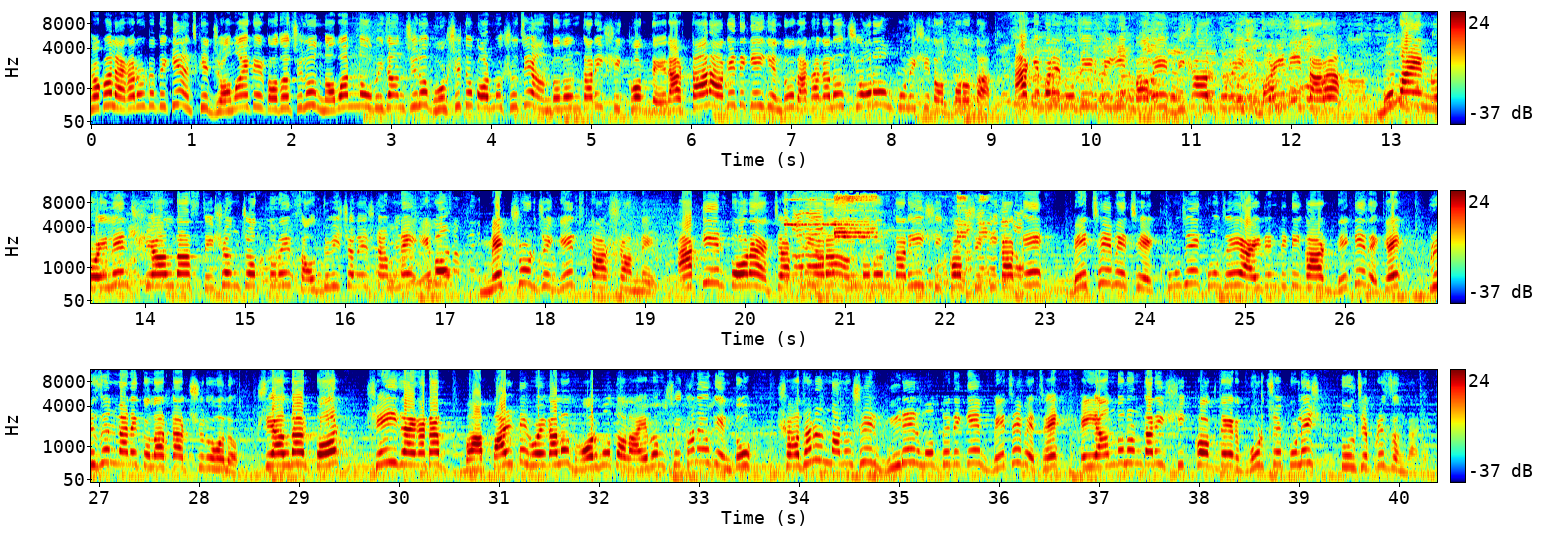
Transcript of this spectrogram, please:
সকাল এগারোটা থেকে আজকে জমায়েতের কথা ছিল, নবান্ন অভিযান ছিল, ঘোষিত কর্মসূচি আন্দোলনকারী শিক্ষকদের। আর তার আগে থেকেই কিন্তু দেখা গেল চরম পুলিশি তৎপরতা। একেবারে নজিরবিহীন ভাবে বিশাল পুলিশ বাহিনী, তারা মোতায়েন রইলেন শিয়ালদা স্টেশন চত্বরে, সাউথ ডিভিশনের সামনে এবং মেট্রোর যে গেট, তার সামনে। একের পর এক চাকরিহারা আন্দোলনকারী শিক্ষক শিক্ষিকাকে বেছে বেছে, খুঁজে খুঁজে আইডেন্টিটি কার্ড দেখে দেখে প্রিজন ভ্যানে তোলার কাজ শুরু হলো। শিয়ালদার পর সেই জায়গাটা বা- পাল্টে হয়ে গেল ধর্মতলা এবং সেখানেও কিন্তু সাধারণ মানুষের ভিড়ের মধ্যে থেকে বেছে বেছে এই আন্দোলনকারী শিক্ষকদের ধরছে পুলিশ তুলছে প্রিজন ভ্যানে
